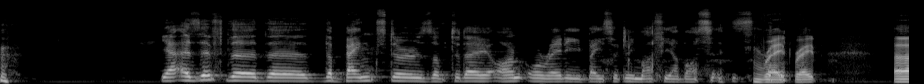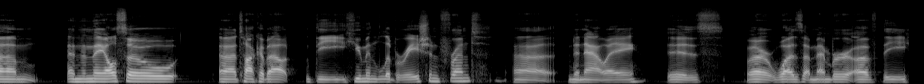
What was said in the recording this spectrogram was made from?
yeah, as if the the the banksters of today aren't already basically mafia bosses. right, right. Um, and then they also uh, talk about the Human Liberation Front. Uh, Nanaue is or was a member of the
